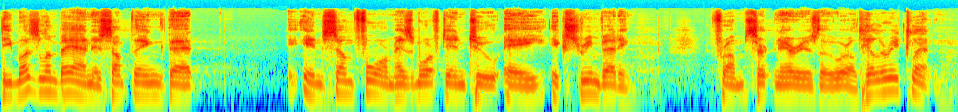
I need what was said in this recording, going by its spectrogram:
The Muslim ban is something that in some form has morphed into a extreme vetting from certain areas of the world. Hillary Clinton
